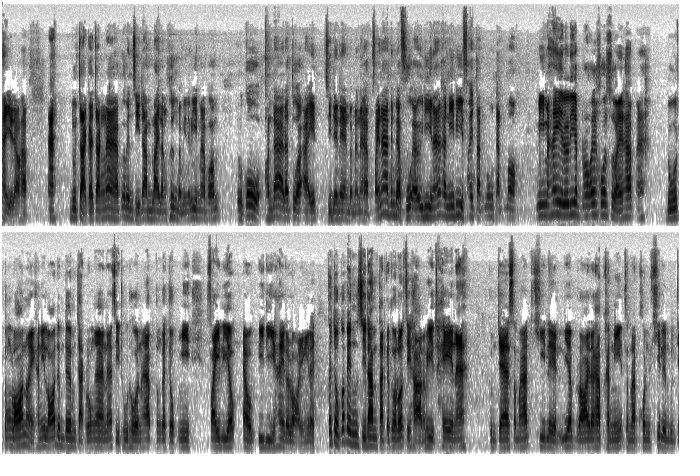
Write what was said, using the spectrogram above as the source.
ให้อยู่แล้วครับอะดูจากกระจังหน้าครับก็เป็นสีดำลายรังผึ้งแบบนี้นะพี่มาพร้อมโลโก้ Honda และตัว RS สีแดงๆแบบนั้นนะครับ ไฟหน้าเป็นแบบ Full LED นะคันนี้พี่ไฟตัดมงตัดหมอกมีมาให้เรียบร้อยโคตรสวยครับอะดูตรงล้อหน่อยคันนี้ล้อเดิมๆจากโรงงานนะสีทูโทนครับ ตรงกระจกมี ไฟเลี้ยว LED ให้ตลอดอย่างนี้เลย กระจกก็เป็นสีดำตัดกับตัวรถสีขาวนะพี่เท่นะ กุญแจสมาร์ทคีย์เลสเรียบร้อยแล้วครับ คันนี้สำหรับคนขี้ลืมกุญแจ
